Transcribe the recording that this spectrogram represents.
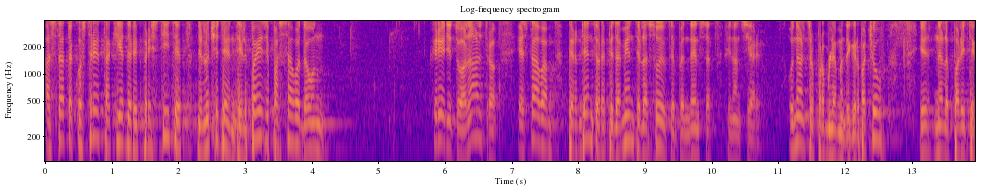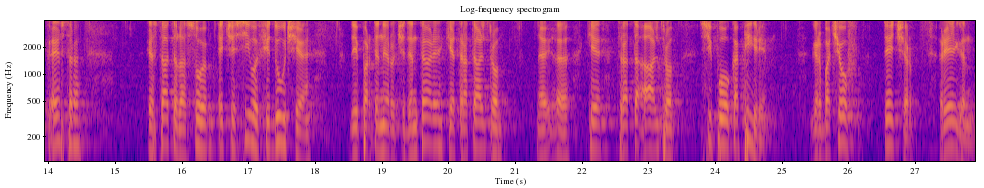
è stata costretta a chiedere prestiti dell'Occidente. Il paese passava da un credito all'altro e stava perdendo rapidamente la sua indipendenza finanziaria. Un altro problema di Gorbaciov nella politica estera è stata la sua eccessiva fiducia dei parteneri occidentali che tra l'altro, che tra l'altro si può capire. Gorbaciov, Thatcher, Reagan,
